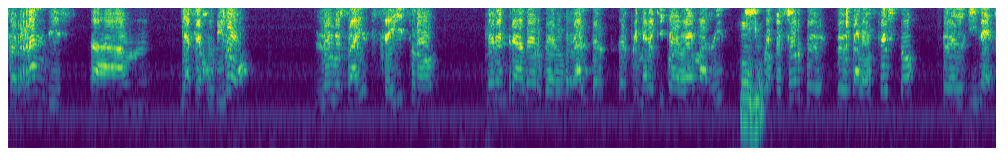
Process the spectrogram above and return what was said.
Ferrandis am, ya se jubiló, Lolo Sainz se hizo primer entrenador del, Real, del, del primer equipo del Real Ujú. profesor de, de baloncesto del INEF.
